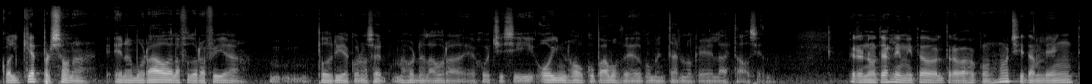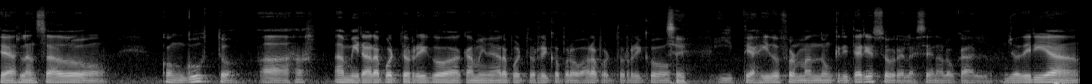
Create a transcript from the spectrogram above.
cualquier persona enamorado de la fotografía mm, podría conocer mejor de la obra de Hochi si hoy nos ocupamos de documentar lo que él ha estado haciendo. Pero no te has limitado al trabajo con Hochi, también te has lanzado con gusto a, a, mirar a Puerto Rico, a caminar a Puerto Rico, a probar a Puerto Rico y te has ido formando un criterio sobre la escena local. Yo diría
